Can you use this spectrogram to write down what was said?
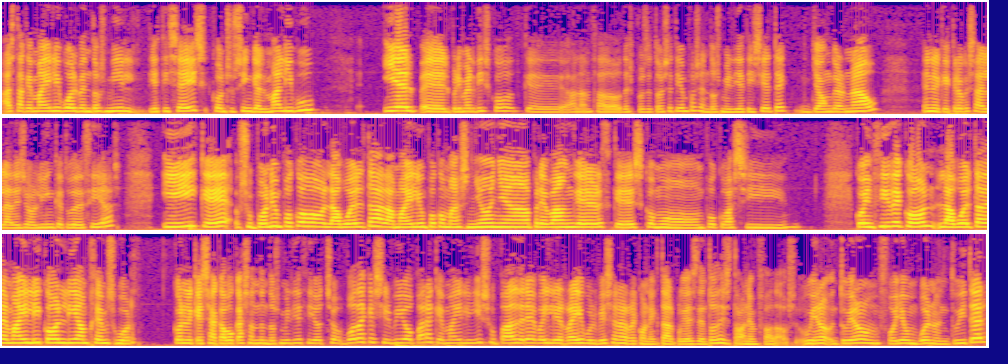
hasta que Miley vuelve en 2016 con su single Malibu. Y el, el primer disco que ha lanzado después de todo ese tiempo es en 2017, Younger Now, en el que creo que sale la de Jolene que tú decías, y que supone un poco la vuelta a la Miley un poco más ñoña, pre-bangers, que es como un poco así... Coincide con la vuelta de Miley con Liam Hemsworth, con el que se acabó casando en 2018, boda que sirvió para que Miley y su padre, Bailey Ray, volviesen a reconectar, porque desde entonces estaban enfadados. Hubieron- tuvieron un follón bueno en Twitter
